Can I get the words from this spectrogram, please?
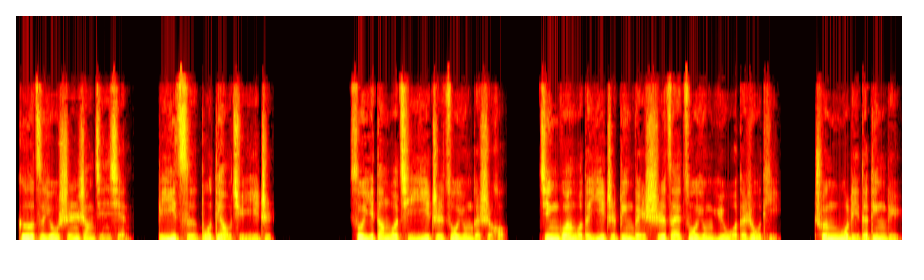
各自由神上仅弦，彼此不调取一致。所以，当我起意志作用的时候。尽管我的意志并未实在作用于我的肉体，纯物理的定律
